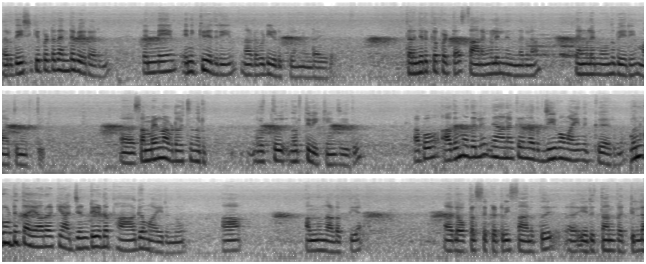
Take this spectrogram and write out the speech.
നിർദ്ദേശിക്കപ്പെട്ടത് എന്റെ പേരായിരുന്നു. എന്നെയും എനിക്കും എതിരെയും നടപടിയെടുക്കുകയാണുണ്ടായത് തിരഞ്ഞെടുക്കപ്പെട്ട സ്ഥാനങ്ങളിൽ നിന്നെല്ലാം ഞങ്ങളെ മൂന്ന് പേരെയും മാറ്റി നിർത്തി. സമ്മേളനം അവിടെ വെച്ച് നിർ നിർത്തി നിർത്തിവെക്കുകയും ചെയ്തു. അപ്പോൾ അത് മുതൽ ഞാനൊക്കെ നിർജീവമായി നിൽക്കുകയായിരുന്നു. മുൻകൂട്ടി തയ്യാറാക്കിയ അജണ്ടയുടെ ഭാഗമായിരുന്നു ആ അന്ന് നടത്തിയ ലോക്കൽ സെക്രട്ടറി സ്ഥാനത്ത് ഇരുത്താൻ പറ്റില്ല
